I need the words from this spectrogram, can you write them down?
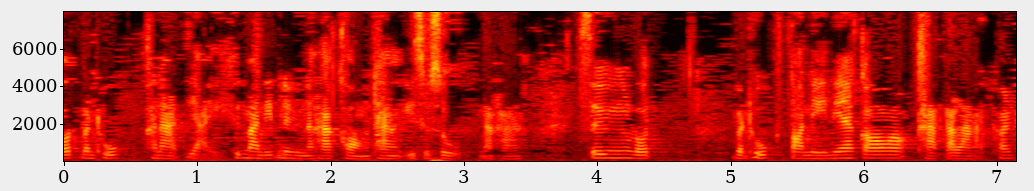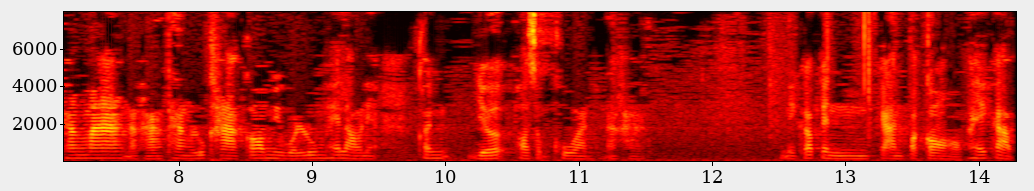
รถบรรทุกขนาดใหญ่ขึ้นมานิดนึงนะคะ ของทางอิซูซุนะคะ ซึ่งรถ บรรทุกตอนนี้เนี่ยก็ขาดตลาดค่อนข้างมากนะคะ ทางลูกค้าก็มีวอลลุ่มให้เราเนี่ยค่อนเยอะพอสมควรนะคะนี่ก็เป็นการประกอบให้กับ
